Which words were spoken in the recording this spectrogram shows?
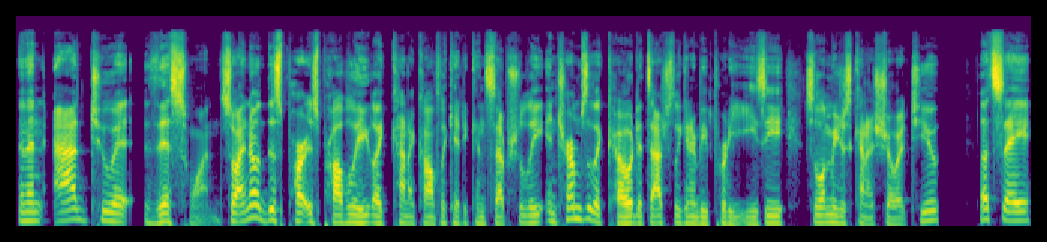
and then add to it this one. So I know this part is probably like kind of complicated conceptually. In terms of the code, it's actually going to be pretty easy. So let me just kind of show it to you. Let's say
